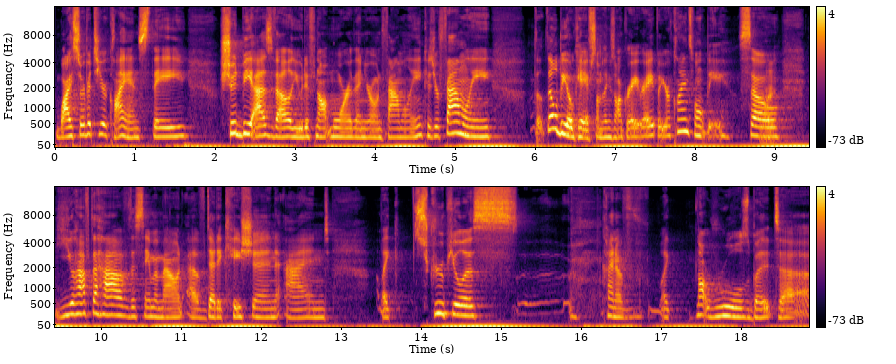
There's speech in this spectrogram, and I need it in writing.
why serve it to your clients? They should be as valued, if not more, than your own family, because your family they'll be okay if something's not great, right? But your clients won't be. So Right. you have to have the same amount of dedication and like scrupulous kind of like not rules but uh,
